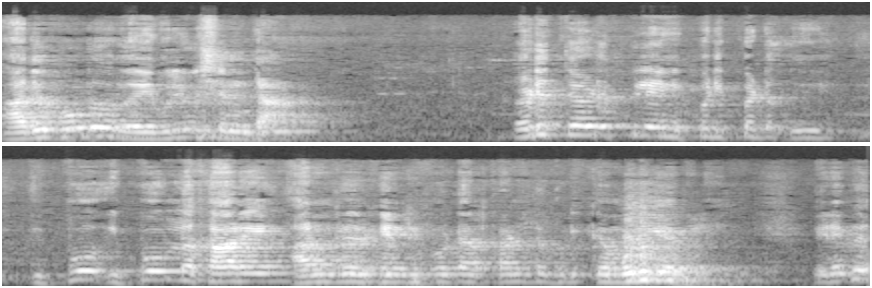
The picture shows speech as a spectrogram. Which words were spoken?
அது கூட ஒரு எவல்யூஷன் தான். எடுத்த எடுப்பிலே இப்படிப்பட்ட இப்போ இப்போ உள்ள காரை அன்று ஹென்றி போட்டால் கண்டுபிடிக்க முடியவில்லை. எனவே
